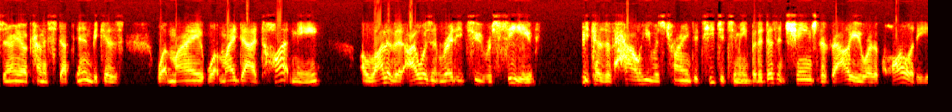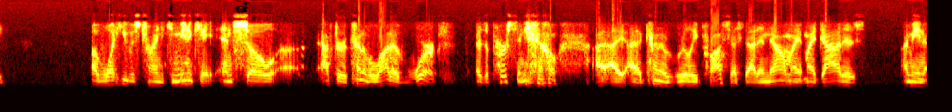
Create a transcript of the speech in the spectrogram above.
scenario kind of stepped in because what my what my dad taught me, a lot of it I wasn't ready to receive because of how he was trying to teach it to me, but it doesn't change the value or the quality of what he was trying to communicate. And so, uh, after kind of a lot of work as a person, you know, I, I, I kind of really processed that. And now my, my dad is, I mean,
